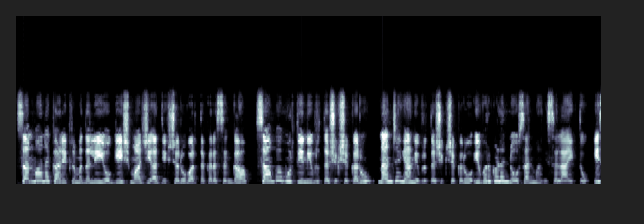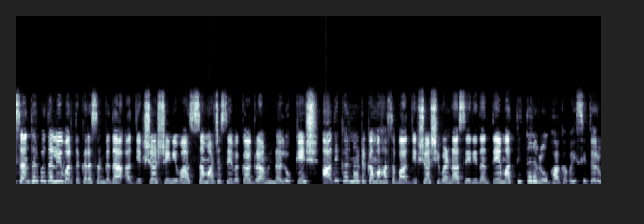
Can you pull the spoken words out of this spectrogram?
ಸನ್ಮಾನ ಕಾರ್ಯಕ್ರಮದಲ್ಲಿ ಯೋಗೇಶ್ ಮಾಜಿ ಅಧ್ಯಕ್ಷರು ವರ್ತಕರ ಸಂಘ, ಸಾಂಬಮೂರ್ತಿ ನಿವೃತ್ತ ಶಿಕ್ಷಕರು, ನಂಜಯ್ಯ ನಿವೃತ್ತ ಶಿಕ್ಷಕರು ಇವರುಗಳನ್ನು ಸನ್ಮಾನಿಸಲಾಯಿತು. ಈ ಸಂದರ್ಭದಲ್ಲಿ ವರ್ತಕರ ಸಂಘದ ಅಧ್ಯಕ್ಷ ಶ್ರೀನಿವಾಸ್, ಸಮಾಜ ಸೇವಕ ಗ್ರಾಮೀಣ ಲೋಕೇಶ್ ಆದಿ ಕರ್ನಾಟಕ ಮಹಾಸಭಾ ಅಧ್ಯಕ್ಷ ಶಿವಣ್ಣ ಸೇರಿದಂತೆ ಮತ್ತಿತರರು ಭಾಗವಹಿಸಿದ್ದರು.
